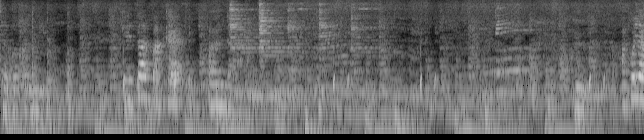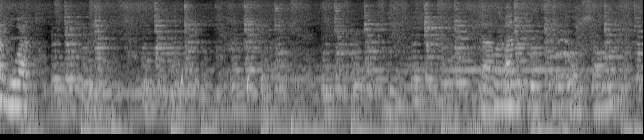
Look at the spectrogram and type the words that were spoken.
jatuhkan dia. Kita pakai panda. Aku yang buat. Delapan kosong.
